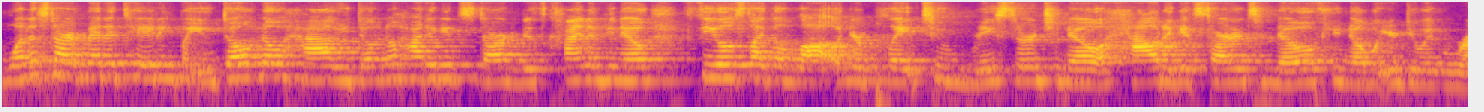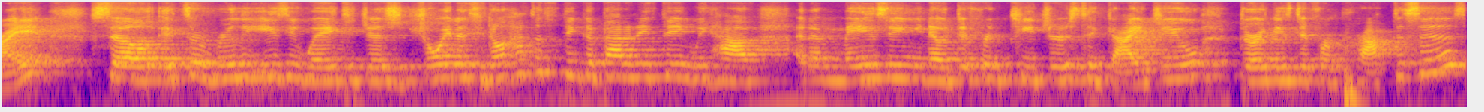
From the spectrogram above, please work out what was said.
want to start meditating, but you don't know how, you don't know how to get started. It's kind of, you know, feels like a lot on your plate to research, you know, how to get started to know if you know what you're doing right. So it's a really easy way to just join us. You don't have to think about anything. We have an amazing, you know, different teachers to guide you during these different practices.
